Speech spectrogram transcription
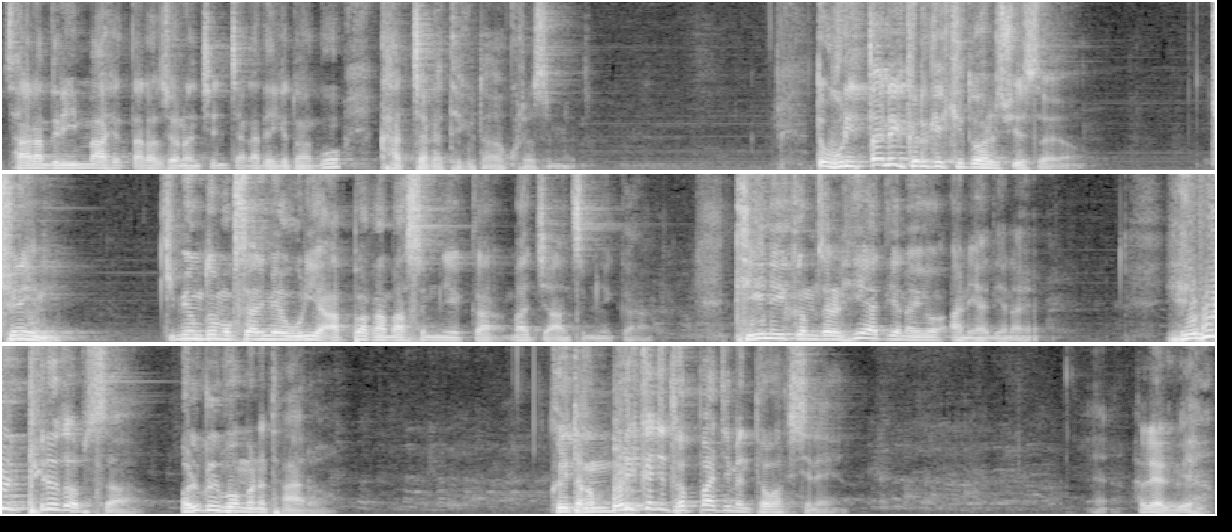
사람들의 입맛에 따라서 저는 진짜가 되기도 하고 가짜가 되기도 하고 그렇습니다 또 우리 딸이 그렇게 기도할 수 있어요. 주님 김영도 목사님이 우리 아빠가 맞습니까? 맞지 않습니까? DNA 검사를 해야 되나요? 안 해야 되나요? 해볼 필요도 없어. 얼굴 보면 다 알아. 거기다가 머리까지 더 빠지면 더 확실해. 예, 할렐루야.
